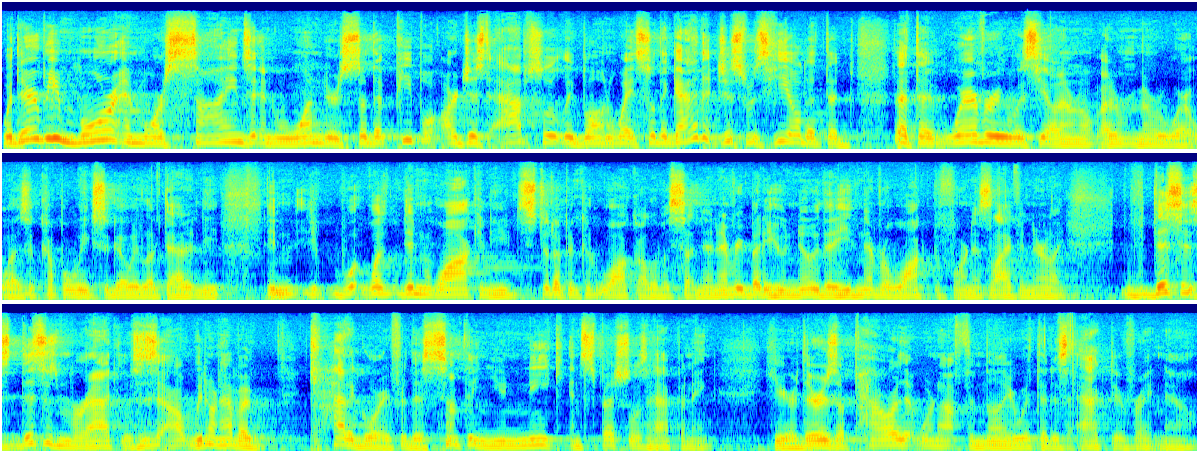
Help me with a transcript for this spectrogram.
Would there be more and more signs and wonders so that people are just absolutely blown away? So the guy that just was healed at the, at the wherever he was healed, I don't know, I don't remember where it was. A couple weeks ago, we looked at it and he, he, didn't walk and he stood up and could walk all of a sudden. And everybody who knew that he'd never walked before in his life, and they're like, "This is this is miraculous. This is, we don't have a category for this. Something unique and special is happening here. There is a power that we're not familiar with that is active right now.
